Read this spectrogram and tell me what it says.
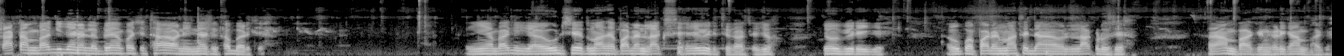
કાંટામાં ભાગી જાય ને એટલે બે પછી થવાની નથી ખબર છે. અહીંયા ભાગી ગયા ઉડશે તો માથે પાડન લાગશે, એવી રીતે કરશે, જો જો ઊભી રહી ગઈ. ઉપર પાડન માથે લાકડું છે. આમ ભાગે ને ઘડીક આમ ભાગે.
